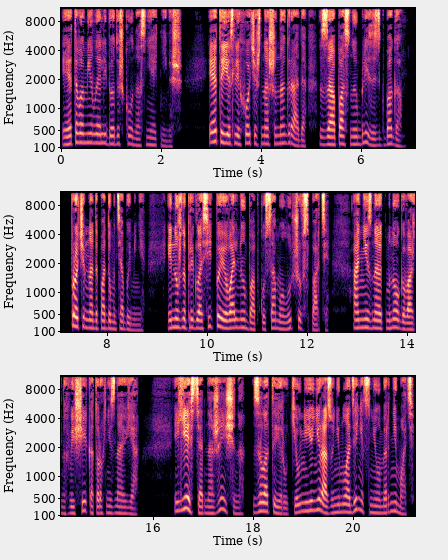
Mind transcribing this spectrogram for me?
И этого, милая лебедушка, у нас не отнимешь. Это, если хочешь, наша награда за опасную близость к богам. Впрочем, надо подумать об имени и нужно пригласить повивальную бабку, самую лучшую в Спарте. Они знают много важных вещей, которых не знаю я. Есть одна женщина, золотые руки, у нее ни разу ни младенец не умер, ни мать.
